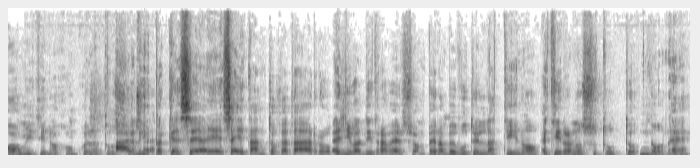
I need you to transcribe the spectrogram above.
vomitino con quella tosse Ah, lì, certo. perché se, se è tanto catarro e gli va di traverso, appena bevuto il lattino e tirano su tutto. Non è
